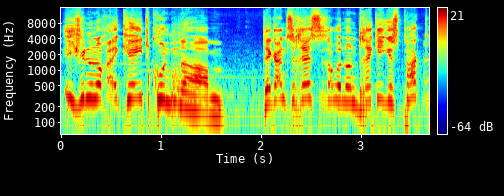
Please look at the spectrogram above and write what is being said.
Ich will nur noch Arcade-Kunden haben. Der ganze Rest ist aber nur ein dreckiges Pack.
